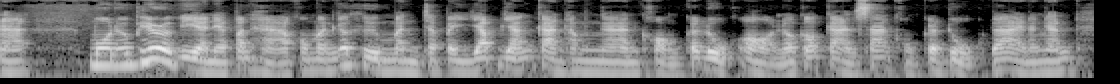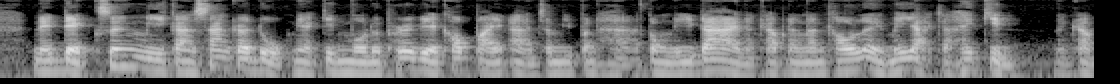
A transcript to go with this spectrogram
นะโมโนพิราเวียเนี่ยปัญหาของมันก็คือมันจะไปยับยั้งการทำงานของกระดูกอ่อน แล้วก็การสร้างของกระดูกได้ดังนั้น ในเด็กซึ่งมีการสร้างกระดูกเนี่ยกินโมโนพิราเวียเข้าไปอาจจะมีปัญหาตรงนี้ได้นะครับ ดังนั้นเขาเลยไม่อยากจะให้กินนะครับ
